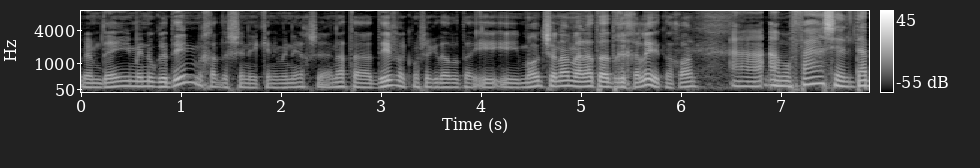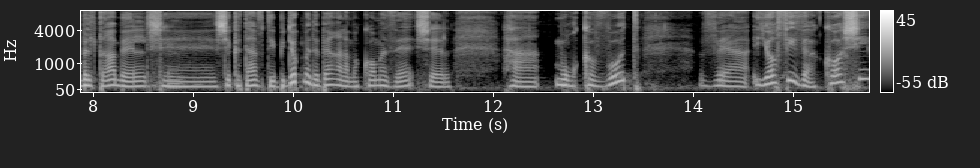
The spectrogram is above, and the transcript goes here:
והם די מנוגדים אחד לשני, כי אני מניח שענת הדיבה, כמו שהגדרת אותה, היא, היא מאוד שונה מענת האדריכלית, נכון? המופע של דאבל טראבל ש, כן. שכתבתי, בדיוק מדבר על המקום הזה של המורכבות. והיופי והקושי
